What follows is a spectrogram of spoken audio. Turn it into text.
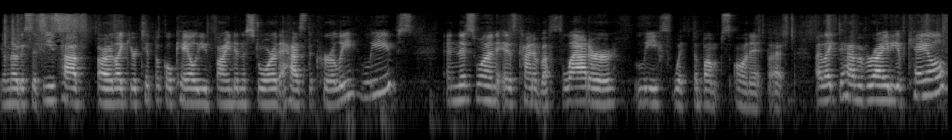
you'll notice that these have are like your typical kale you'd find in the store that has the curly leaves. And this one is kind of a flatter leaf with the bumps on it. But I like to have a variety of kale.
